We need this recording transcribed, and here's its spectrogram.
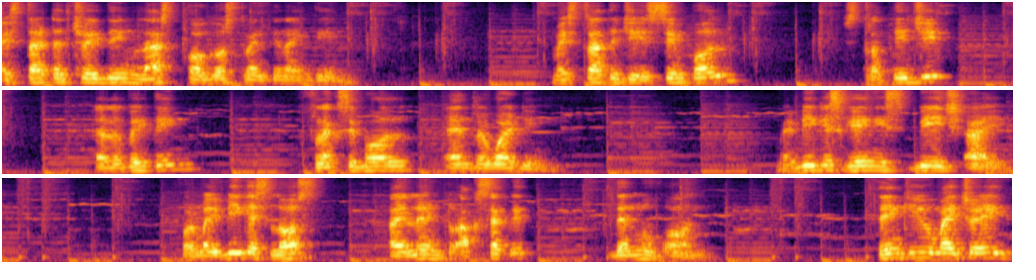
I started trading last August 2019. My strategy is simple, strategic, elevating, flexible, and rewarding. My biggest gain is BHI. For my biggest loss, I learned to accept it, then move on. Thank you, my trade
